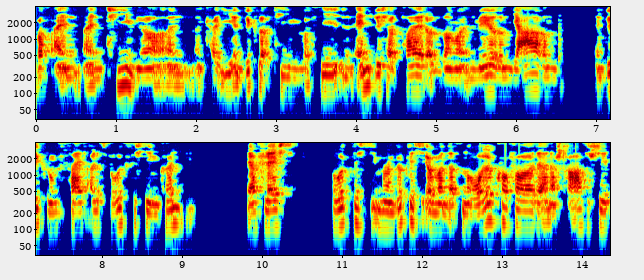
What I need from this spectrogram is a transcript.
was ein, ein Team, ja, ein, ein KI-Entwicklerteam, was die in endlicher Zeit, also sagen wir in mehreren Jahren Entwicklungszeit alles berücksichtigen könnten. Ja, vielleicht berücksichtigt man wirklich irgendwann, dass ein Rollkoffer, der an der Straße steht,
